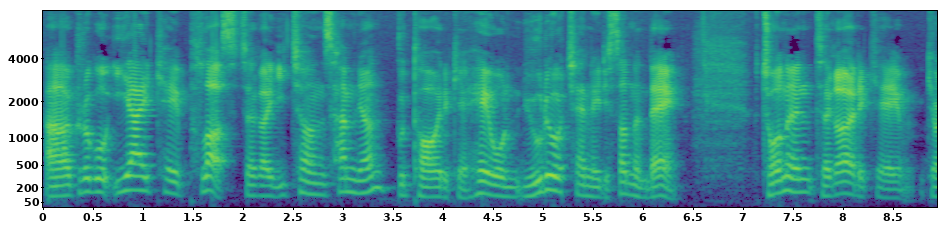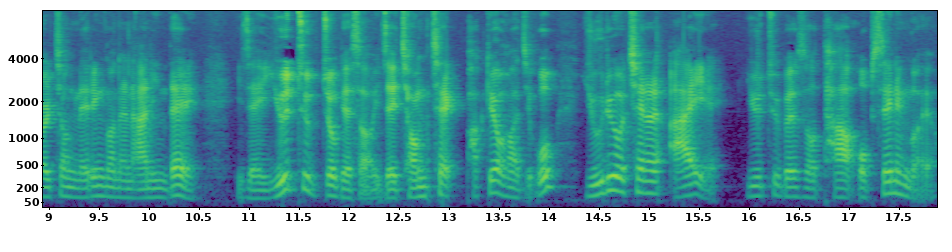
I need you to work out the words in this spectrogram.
아 그리고 EIK 플러스 제가 2003년부터 이렇게 해온 유료 채널이 있었는데 저는 제가 이렇게 결정 내린 거는 아닌데 이제 유튜브 쪽에서 이제 정책 바뀌어 가지고 유료 채널 아예 유튜브에서 다 없애는 거예요.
